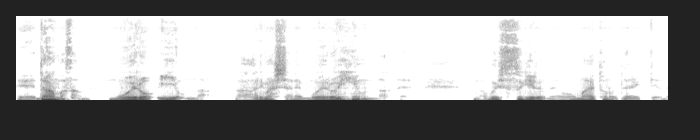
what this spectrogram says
えー、ダーマさん、燃えろいい女。あありましたね、燃えろいい女、ね。眩しすぎるね、お前との出会いっていうね。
